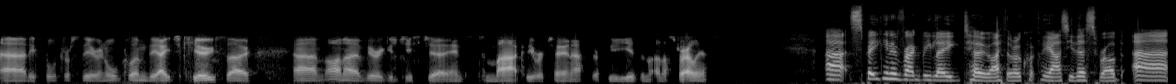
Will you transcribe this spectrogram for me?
uh, their fortress there in Auckland, the HQ. So, um, oh no, a very good gesture and to mark the return after a few years in, in Australia. Uh, speaking of rugby league too, I thought I'd quickly ask you this, Rob. Uh,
